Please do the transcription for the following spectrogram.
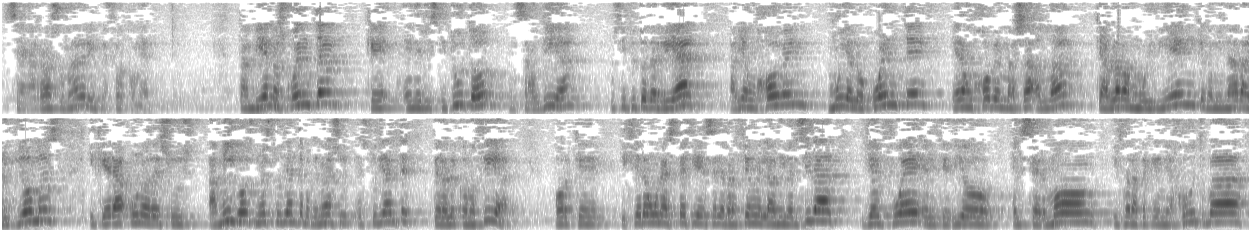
se agarró a su madre y empezó a comer. También nos cuenta que en el instituto, en Saudía, instituto de Riyadh, había un joven muy elocuente, era un joven, Allah, que hablaba muy bien, que dominaba idiomas y que era uno de sus amigos, no estudiante porque no era estudiante, pero le conocía, porque hicieron una especie de celebración en la universidad y él fue el que dio el sermón, hizo la pequeña jutba,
